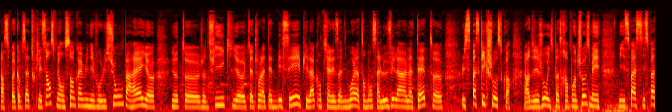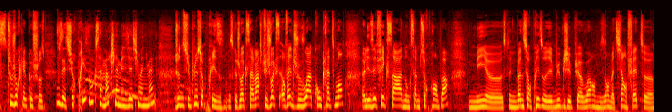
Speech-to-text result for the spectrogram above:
Alors c'est pas comme ça toutes les séances, mais on sent quand même une évolution. Pareil, une autre jeune fille qui, qui, a toujours la tête baissée, et puis là quand il y a les animaux, elle a tendance à lever la, la tête. il se passe quelque chose quoi. Alors des jours il se passera point de choses, mais mais il se passe, il se passe toujours quelque chose. Vous êtes surprise, vous, que ça marche, la médiation animale? Je ne suis plus surprise, parce que je vois que ça marche, puis je vois que, en fait, je vois concrètement euh, les effets que ça a, donc ça me surprend pas. Mais euh, c'était une bonne surprise au début que j'ai pu avoir en me disant, bah tiens, en fait, euh,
